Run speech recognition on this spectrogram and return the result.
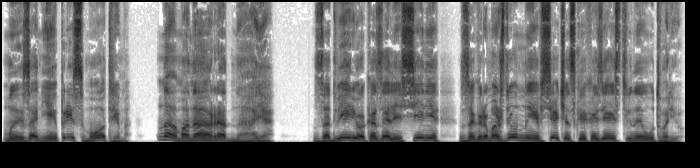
мы за ней присмотрим. Нам она родная». За дверью оказались сени, загроможденные всяческой хозяйственной утварью.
